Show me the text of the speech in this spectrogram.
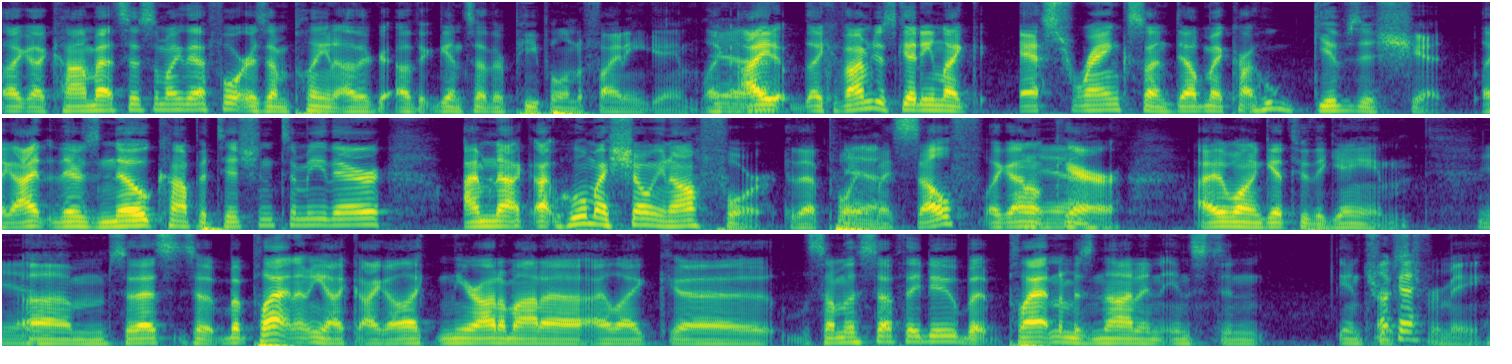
like a combat system like that for is I'm playing other, other against other people in a fighting game. Like Yeah. I like if I'm just getting like S ranks on Devil May Cry, who gives a shit? Like I there's no competition to me there. I'm not. uh, Who am I showing off for at that point? Yeah. Myself? Like I don't Yeah. care. I want to get through the game. Yeah. Um. So that's so. But platinum, you know, like I like NieR Automata. I like uh, some of the stuff they do, but platinum is not an instant interest Okay. for me.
